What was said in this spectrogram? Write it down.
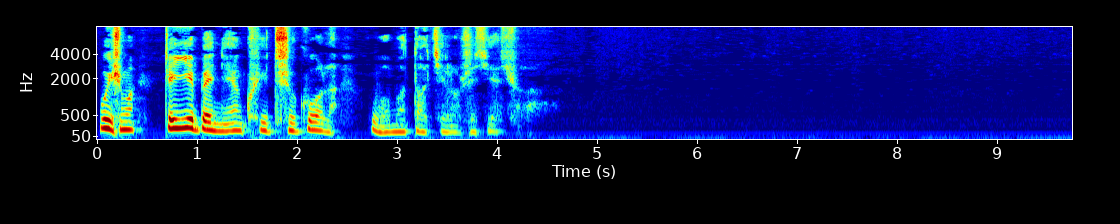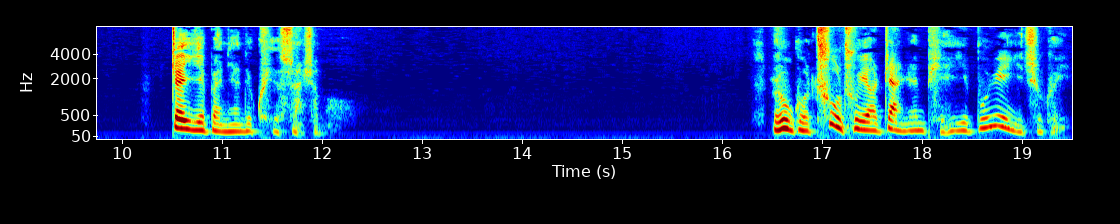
为什么？这一百年亏吃过了，我们到极乐世界去了。这一百年的亏算什么？如果处处要占人便宜，不愿意吃亏，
